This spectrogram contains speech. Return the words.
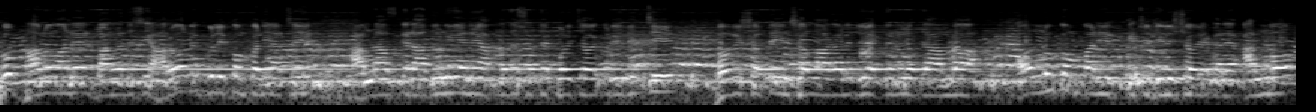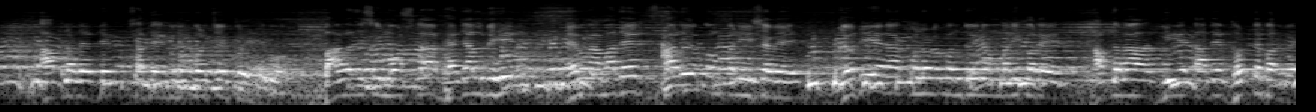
খুব ভালো মানের বাংলাদেশি আরও অনেকগুলি কোম্পানি আছে। আমরা আজকে রাঁধুনি এনে আপনাদের সাথে পরিচয় করিয়ে দিচ্ছি। ভবিষ্যতে ইনশাল্লাহ আগামী দু একদিনের মধ্যে আমরা অন্য কোম্পানির কিছু জিনিসও এখানে আনব। আপনাদের সাথে এগুলো পরিচয় করে দেব। বাংলাদেশি মশলা ভেজালবিহীন এবং আমাদের স্থানীয় কোম্পানি হিসেবে যদি এরা কোনো রকম দুই নম্বরই করে, আপনারা গিয়ে তাদের ধরতে পারবেন।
